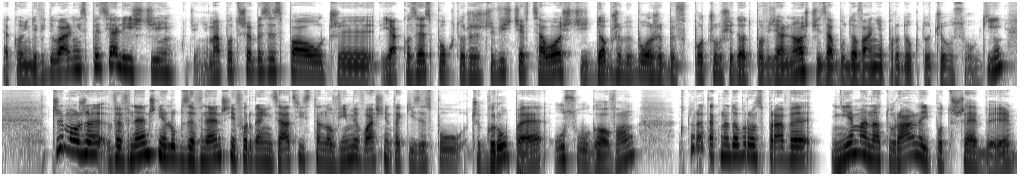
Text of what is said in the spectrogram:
jako indywidualni specjaliści, gdzie nie ma potrzeby zespołu, czy jako zespół, który rzeczywiście w całości dobrze by było, żeby poczuł się do odpowiedzialności za budowanie produktu czy usługi, czy może wewnętrznie lub zewnętrznie w organizacji stanowimy właśnie taki zespół czy grupę usługową, która tak na dobrą sprawę nie ma naturalnej potrzeby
